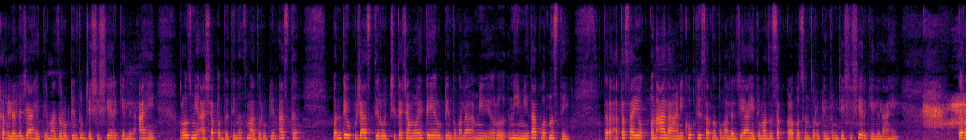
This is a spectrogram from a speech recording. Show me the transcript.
ठरलेलं जे आहे ते माझं रुटीन तुमच्याशी शेअर केलेलं आहे. रोज मी अशा पद्धतीनंच माझं रुटीन असतं. पण देवपूजा असते रोजची त्याच्यामुळे ते रुटीन तुम्हाला मी रो नेहमी दाखवत नसते. तर आता सहयोग पण आला आणि खूप दिवसातनं तुम्हाला जे आहे ते माझं सकाळपासूनचं रुटीन तुमच्याशी शेअर केलेलं आहे. तर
